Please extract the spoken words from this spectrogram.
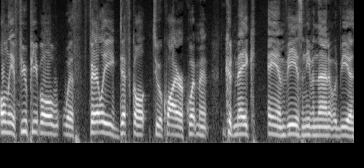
only a few people with fairly difficult to acquire equipment could make AMVs, and even then it would be a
